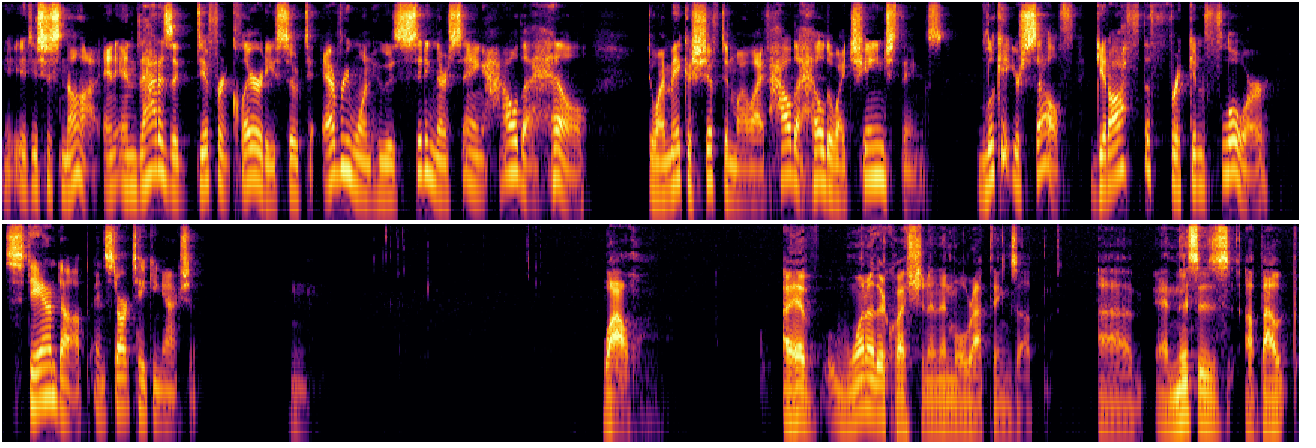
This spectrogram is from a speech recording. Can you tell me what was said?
It's just not. And, and that is a different clarity. So, to everyone who is sitting there saying, How the hell do I make a shift in my life? How the hell do I change things? Look at yourself. Get off the frickin' floor, stand up, and start taking action. Hmm. Wow. I have one other question and then we'll wrap things up. Uh, and this is about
